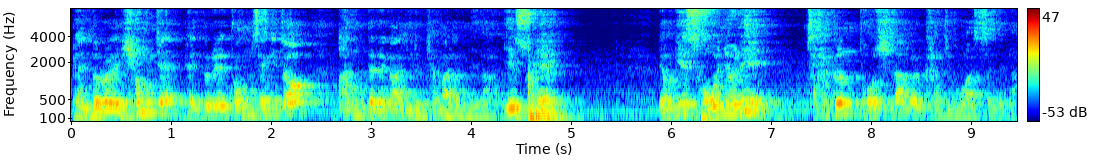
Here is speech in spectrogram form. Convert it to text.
베드로의 형제, 베드로의 동생이죠. 안드레가 이렇게 말합니다. 예수님, 여기 소년이 작은 도시락을 가지고 왔습니다.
